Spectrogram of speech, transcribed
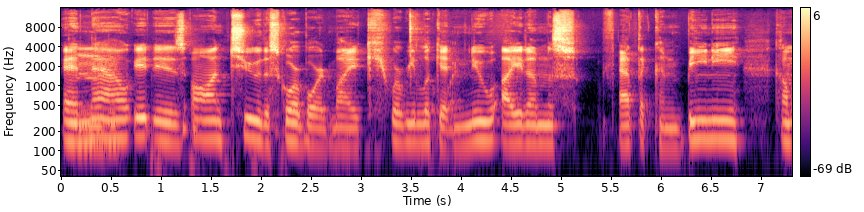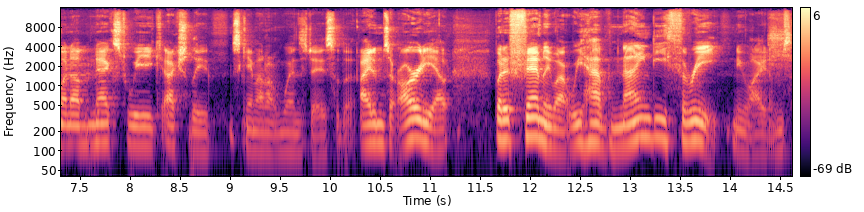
And Mm-hmm. now it is on to the scoreboard, Mike, where we look at new items at the Conbini coming up Mm-hmm. next week. Actually, this came out on Wednesday, so the items are already out. But at Family Mart, we have 93 new items.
